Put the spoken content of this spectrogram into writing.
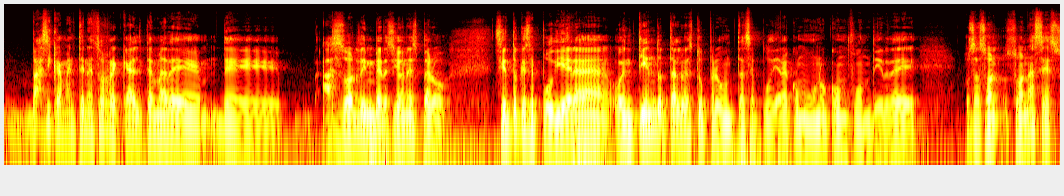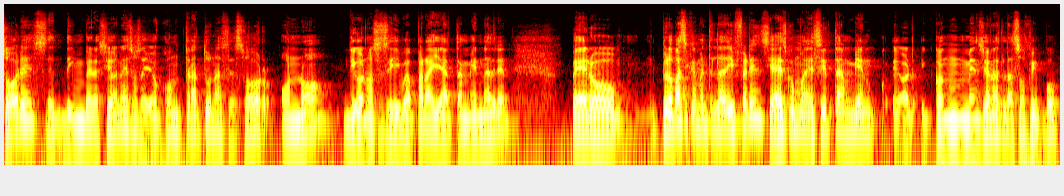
Básicamente en eso recae el tema de, asesor de inversiones, pero siento que se pudiera, o entiendo tal vez tu pregunta, se pudiera como uno confundir de, o sea, son, son asesores de inversiones, o sea, yo contrato un asesor o no. Digo, no sé si iba para allá también, Adrián, pero pero básicamente la diferencia. Es como decir también, cuando mencionas la Sofipo,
